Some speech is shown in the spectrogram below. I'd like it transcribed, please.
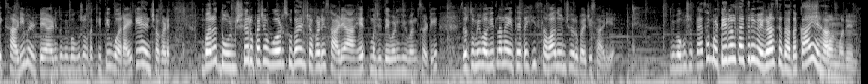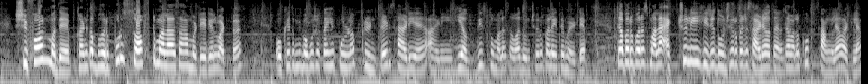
एक साडी मिळते आणि तुम्ही बघू शकता किती व्हरायटी आहे यांच्याकडे बरं दोनशे रुपयाच्या वर सुद्धा यांच्याकडे साड्या आहेत म्हणजे देवणघेवणसाठी. जर तुम्ही बघितलं ना इथे तर ही सव्वा दोनशे रुपयाची साडी आहे. तुम्ही बघू शकता याचं मटेरियल काहीतरी वेगळंच आहे दादा. काय आहे हा? मध्ये शिफॉनमध्ये आहे कारण का भरपूर सॉफ्ट मला असा हा मटेरियल वाटतोय. ओके तुम्ही बघू शकता ही पूर्ण प्रिंटेड साडी आहे आणि ही अगदीच तुम्हाला सव्वा दोनशे रुपयाला इथे मिळते. त्याबरोबरच मला ॲक्च्युली ही जे दोनशे रुपयाच्या साड्या होत्या ना त्या मला खूप चांगल्या वाटल्या.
